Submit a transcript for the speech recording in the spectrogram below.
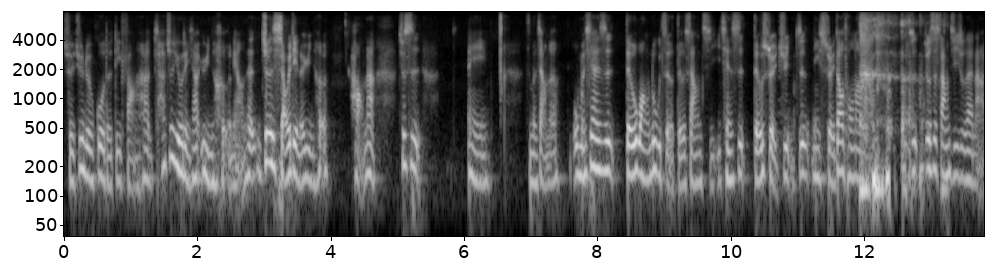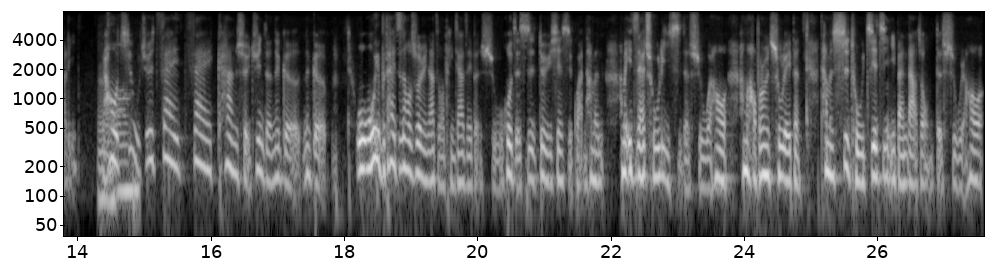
水军流过的地方，它它就有点像运河那样，就是小一点的运河。好，那就是哎。怎么讲呢？我们现在是得网路者得商机，以前是得水郡，就是你水到通到哪里，就是就是商机就在哪里。然后其实我觉得在在看水郡的那个那个，我我也不太知道说人家怎么评价这本书，或者是对于现实观，他们他们一直在出历史的书，然后他们好不容易出了一本他们试图接近一般大众的书，然后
